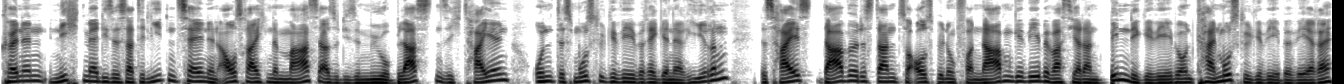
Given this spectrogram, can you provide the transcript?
können nicht mehr diese Satellitenzellen in ausreichendem Maße, also diese Myoblasten, sich teilen und das Muskelgewebe regenerieren. Das heißt, da würde es dann zur Ausbildung von Narbengewebe, was ja dann Bindegewebe und kein Muskelgewebe wäre,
